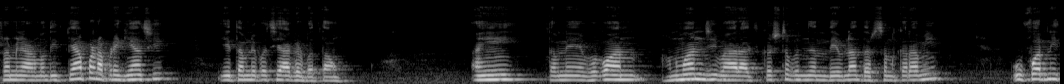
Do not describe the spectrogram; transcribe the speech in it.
સ્વામિનારાયણ મંદિર. ત્યાં પણ આપણે ગયા છીએ. એ તમને પછી આગળ બતાવું. અહીં તમને ભગવાન હનુમાનજી મહારાજ કષ્ટભંજન દેવના દર્શન કરાવી, ઉપરની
